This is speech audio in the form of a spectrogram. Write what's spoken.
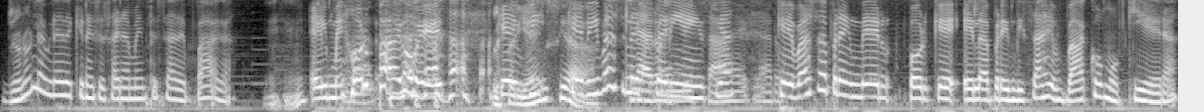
yo no le hablé de que necesariamente sea de paga. El mejor pago es que, vi- experiencia. que vivas la Claro. experiencia, claro. que vas a aprender porque el aprendizaje va como quiera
